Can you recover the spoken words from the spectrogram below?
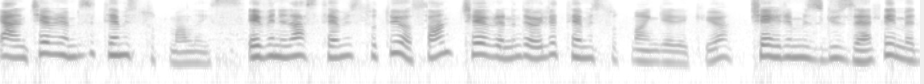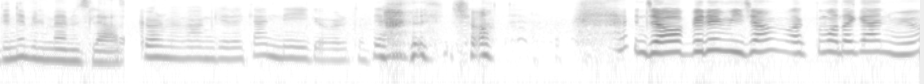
Yani çevremizi temiz tutmalıyız. Evini nasıl temiz tutuyorsan çevreni de öyle temiz tutman gerekiyor. Şehrimiz güzel, kıymetini bilmemiz lazım. Görmemem gereken neyi gördüm? Yani şu an cevap veremeyeceğim. Aklıma da gelmiyor.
